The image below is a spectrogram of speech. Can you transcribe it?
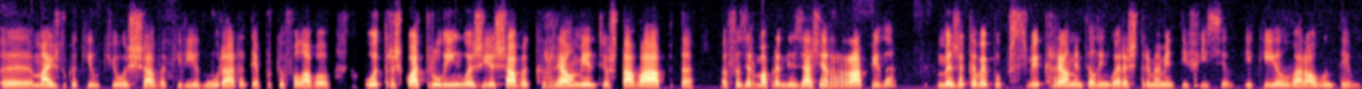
uh, mais do que aquilo que eu achava que iria demorar, até porque eu falava outras quatro línguas e achava que realmente eu estava apta a fazer uma aprendizagem rápida, mas acabei por perceber que realmente a língua era extremamente difícil e que ia levar algum tempo.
